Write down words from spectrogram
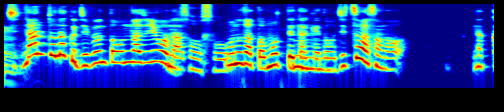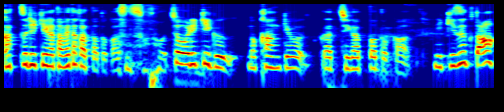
んじなんとなく自分と同じようなそうそう。ものだと思ってたけど、うん実はその、なんかがっつり系が食べたかったとか、その調理器具の環境が違ったとかに気づくと、あ、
